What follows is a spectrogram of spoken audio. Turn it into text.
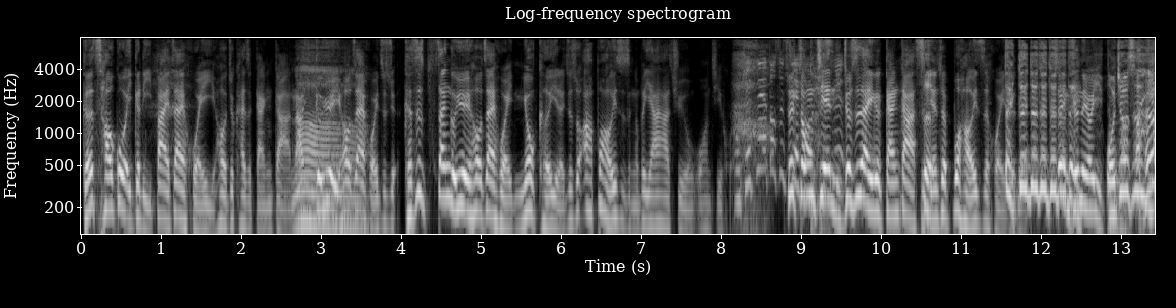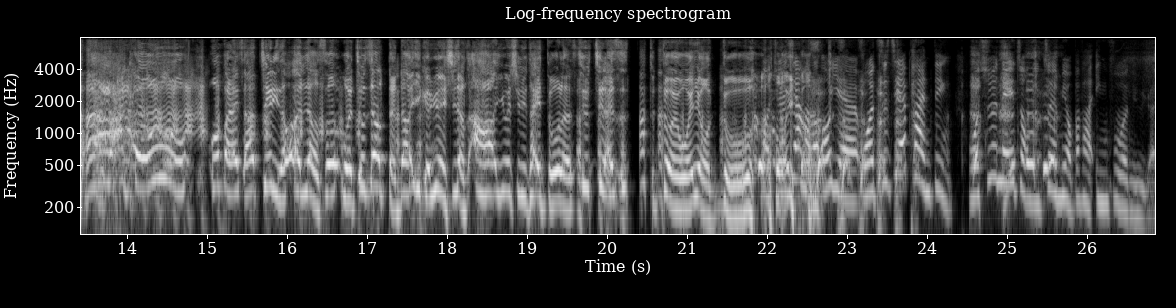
可是超过一个礼拜再回以后就开始尴尬，然后一个月以后再回就觉可是三个月以后再回你又可以了，就说啊不好意思，整个被压下去，我忘记回。我觉得这些都是所以借口中间你就是在一个尴尬的时间，所以不好意思回。对对不对对对对对，所以你真的有已读吗我就是以啊，可恶！我本来想要接你的话，就想说，我就是要等到一个月，心想说啊，因为讯息太多了，就竟然是对我有毒。我觉得这样好了，有欧耶，我直接判定我是那一种你最没有办法应付的女人。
